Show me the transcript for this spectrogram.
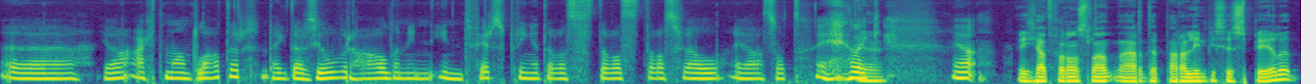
uh, ja, acht maanden later, dat ik daar zilver haalde in, in het verspringen. Dat was, dat was, dat was wel ja, zot, eigenlijk. Ja. ja. Je gaat voor ons land naar de Paralympische Spelen.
